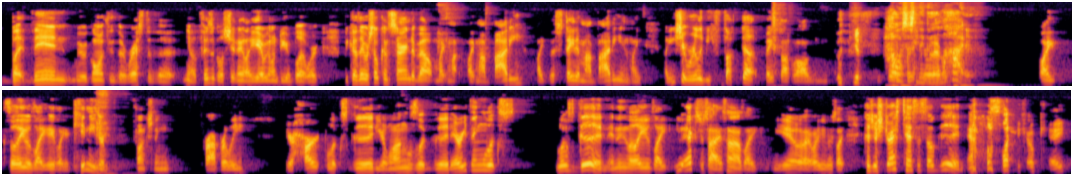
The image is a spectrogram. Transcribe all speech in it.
but then we were going through the rest of the you know physical shit. And they're like, "Yeah, we're gonna do your blood work," because they were so concerned about like my like my body, like the state of my body, and like like you should really be fucked up based off of all. How is this nigga alive? Like so, they was like they was like your kidneys are functioning properly, your heart looks good, your lungs look good, everything looks looks good. And then the lady was like, "You exercise, huh?" I was like, "Yeah." Or he was like, "Cause your stress test is so good." And I was like, "Okay."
